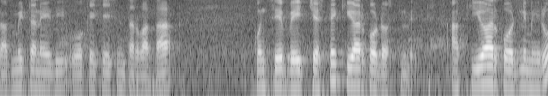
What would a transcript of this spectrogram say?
సబ్మిట్ అనేది ఓకే చేసిన తర్వాత కొంతసేపు వెయిట్ చేస్తే క్యూఆర్ కోడ్ వస్తుంది. ఆ క్యూఆర్ కోడ్ని మీరు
